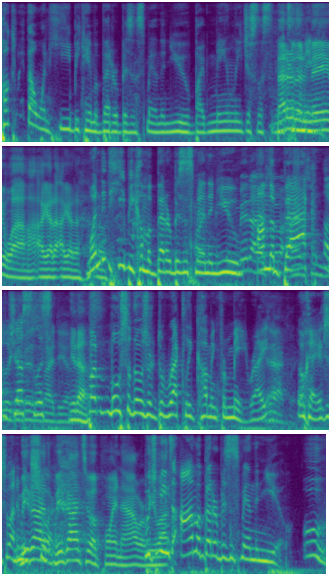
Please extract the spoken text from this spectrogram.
Talk to me about when he became a better businessman than you by mainly just listening. To me. Better to than me. me? Wow, I gotta I gotta. When did he become a better businessman than you Admit on the some- back some of just listening? ideas. He does. But most of those are directly coming from me, right? Exactly. Okay, I just want to We've make got, sure. we've gotten to a point now where Which we means want, I'm a better businessman than you. Ooh.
